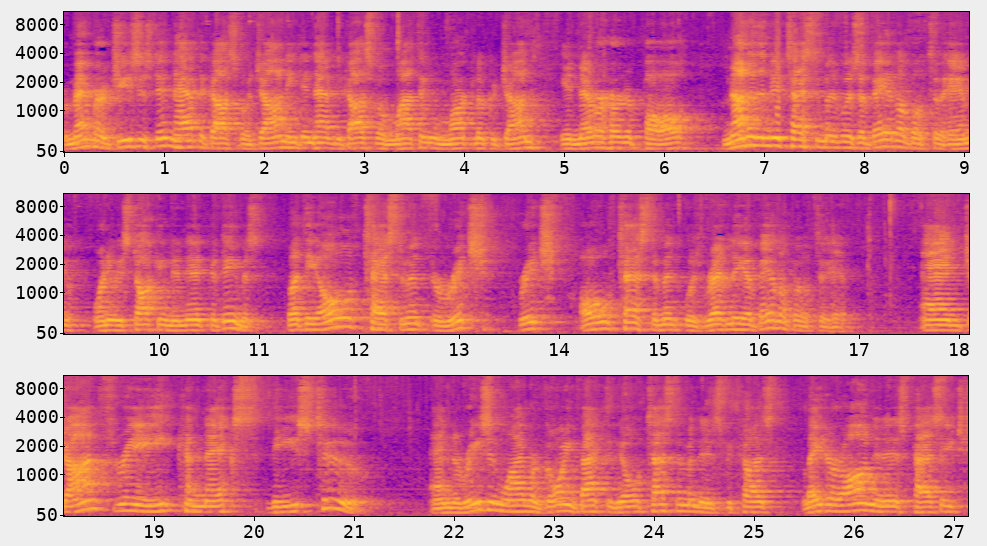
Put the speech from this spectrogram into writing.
Remember, Jesus didn't have the Gospel of John. He didn't have the Gospel of Matthew, Mark, Luke, or John. He had never heard of Paul. None of the New Testament was available to him when he was talking to Nicodemus. But the Old Testament, the rich, rich Old Testament, was readily available to him. And John 3 connects these two. And the reason why we're going back to the Old Testament is because later on in this passage,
